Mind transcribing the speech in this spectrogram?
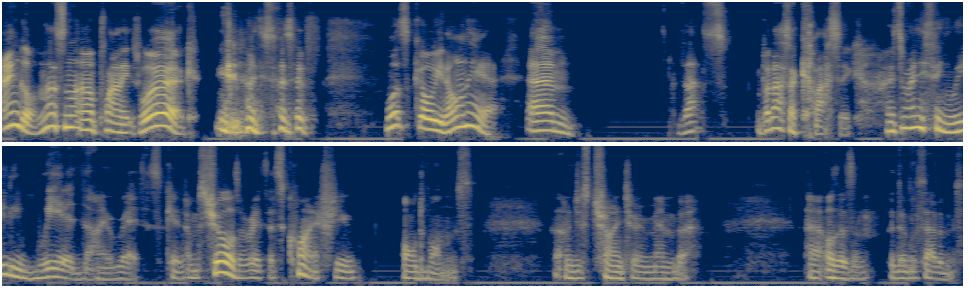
angle, that's not how planets work. You know, sort of what's going on here? Um, that's but that's a classic. Is there anything really weird that I read as a kid? I'm sure there is. There's quite a few odd ones I'm just trying to remember. Uh, other than the Douglas Adams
